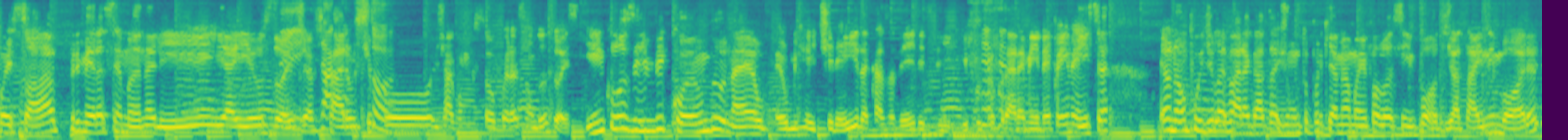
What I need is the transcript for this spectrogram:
foi só a primeira semana ali e aí os dois Sim, já, já ficaram, conquistou. tipo, já conquistou o coração dos dois. Inclusive, quando, né, eu, eu me retirei da casa deles e, e fui procurar a minha independência, eu não pude levar a gata junto porque a minha mãe falou assim: pô, tu já tá indo embora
